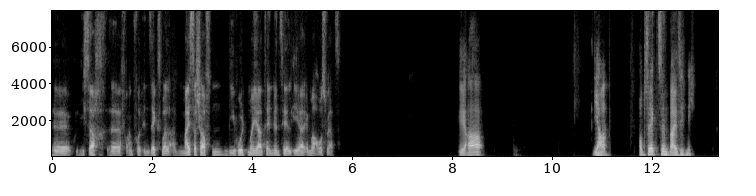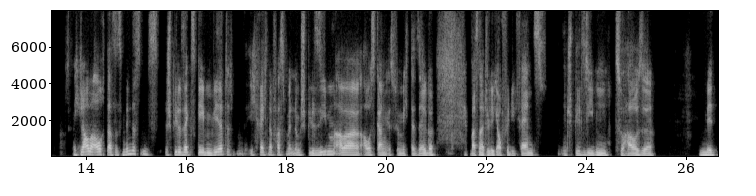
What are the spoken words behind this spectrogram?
Äh, und ich sage äh, Frankfurt in sechs, weil Meisterschaften, die holt man ja tendenziell eher immer auswärts. Ja. Ja, ob sechs sind, weiß ich nicht. Ich glaube auch, dass es mindestens Spiel 6 geben wird. Ich rechne fast mit einem Spiel 7, aber Ausgang ist für mich derselbe. Was natürlich auch für die Fans ein Spiel 7 zu Hause mit,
